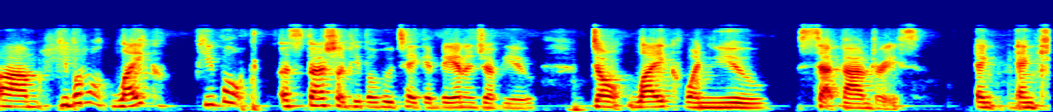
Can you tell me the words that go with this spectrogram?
um, people don't like people especially people who take advantage of you don't like when you set boundaries and, mm-hmm. and keep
